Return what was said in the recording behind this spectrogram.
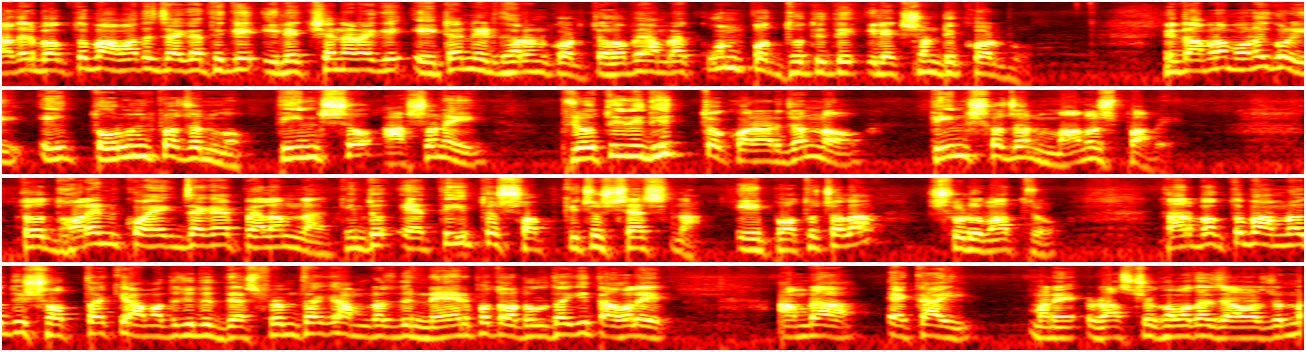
তাদের বক্তব্য আমাদের জায়গা থেকে ইলেকশনের আগে এটা নির্ধারণ করতে হবে আমরা কোন পদ্ধতিতে ইলেকশনটি করব। কিন্তু আমরা মনে করি এই তরুণ প্রজন্ম তিনশো আসনেই প্রতিনিধিত্ব করার জন্য তিনশো জন মানুষ পাবে। তো ধরেন কয়েক জায়গায় পেলাম না, কিন্তু এতেই তো সব কিছু শেষ না, এই পথ চলা শুরু মাত্র তার বক্তব্য আমরা যদি সৎ থাকি আমাদের যদি দেশপ্রেম থাকে, আমরা যদি ন্যায়ের পথে অটল থাকি, তাহলে আমরা একাই মানে রাষ্ট্র ক্ষমতায় যাওয়ার জন্য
